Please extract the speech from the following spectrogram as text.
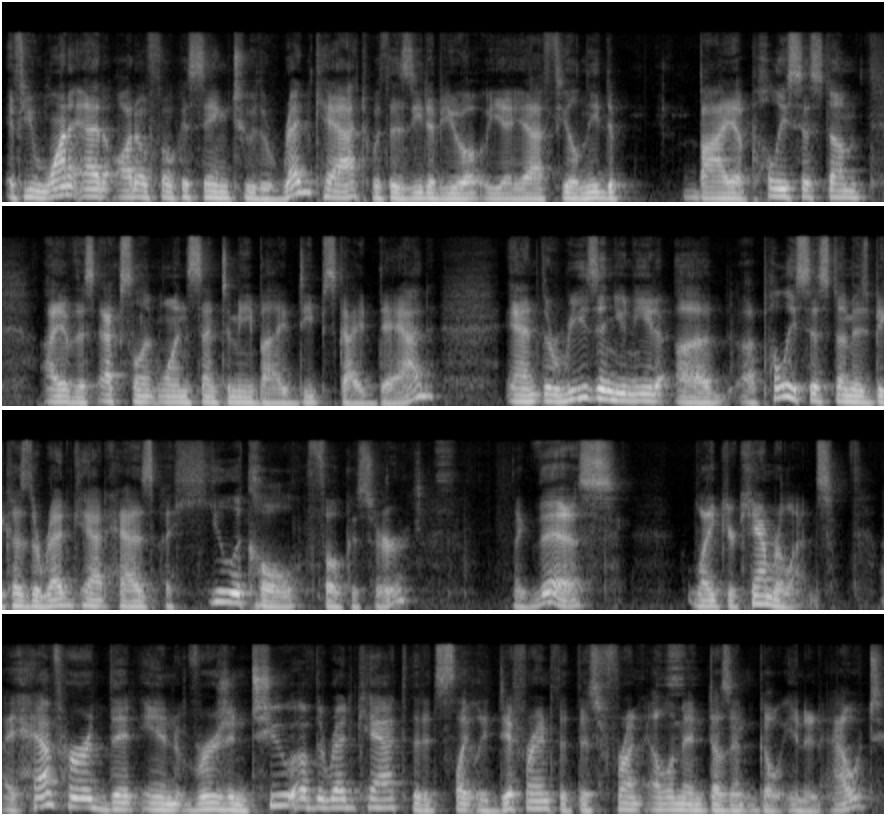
If you want to add autofocusing to the RedCat with a ZWO EAF, you'll need to buy a pulley system. I have this excellent one sent to me by Deep Sky Dad. And the reason you need a, a pulley system is because the RedCat has a helical focuser like this, like your camera lens. I have heard that in version 2 of the RedCat that it's slightly different, that this front element doesn't go in and out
